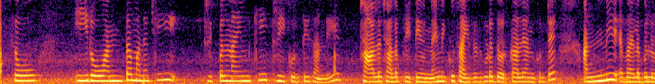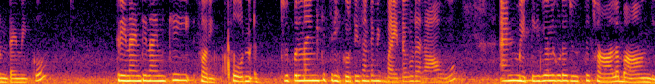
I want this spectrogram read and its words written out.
సో ఈ రో అంతా మనకి ట్రిపుల్ నైన్కి త్రీ కుర్తీస్ అండి. చాలా చాలా ప్రిటీ ఉన్నాయి. మీకు సైజెస్ కూడా దొరకాలి అనుకుంటే అన్నీ అవైలబుల్ ఉంటాయి మీకు. త్రీ నైంటీ నైన్కి సారీ ఫోర్ ట్రిపుల్ నైన్కి త్రీ కుర్తీస్ అంటే మీకు బయట కూడా రావు. అండ్ మెటీరియల్ కూడా చూస్తే చాలా బాగుంది.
